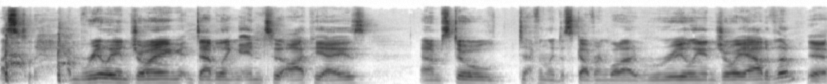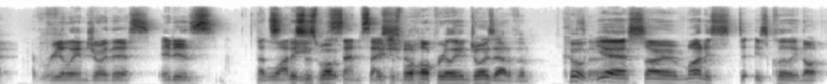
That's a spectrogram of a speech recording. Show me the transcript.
I st- I'm really enjoying dabbling into IPAs, and I'm still definitely discovering what I really enjoy out of them. Yeah. I really enjoy this. It is That's, bloody this is what sensational. This is what Hopp really enjoys out of them. Cool. So- yeah. So mine is is clearly not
